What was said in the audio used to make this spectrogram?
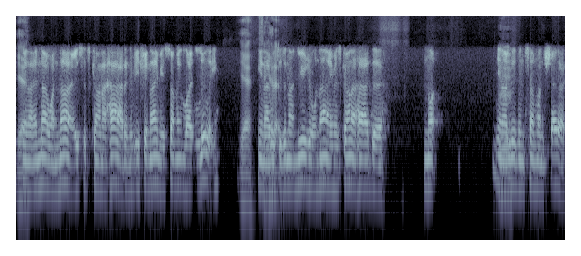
Yeah. you know, and no one knows, it's kind of hard. And if your name is something like Lillee, yeah. you know, which it. is an unusual name, it's kind of hard to not, you know, live in someone's shadow.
